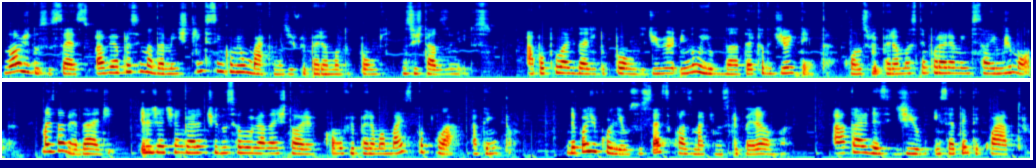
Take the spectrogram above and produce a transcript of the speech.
No auge do sucesso, havia aproximadamente 35 mil máquinas de fliperama do Pong nos Estados Unidos. A popularidade do Pong diminuiu na década de 80, quando os fliperamas temporariamente saíram de moda. Mas na verdade, ele já tinha garantido seu lugar na história como o fliperama mais popular até então. Depois de colher o sucesso com as máquinas fliperama, a Atari decidiu, em 74,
